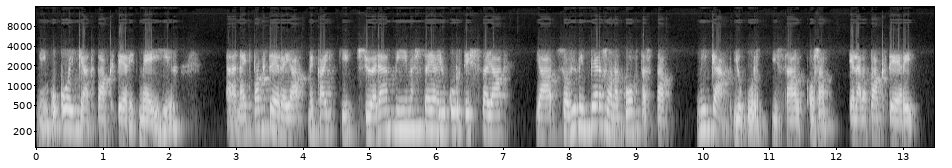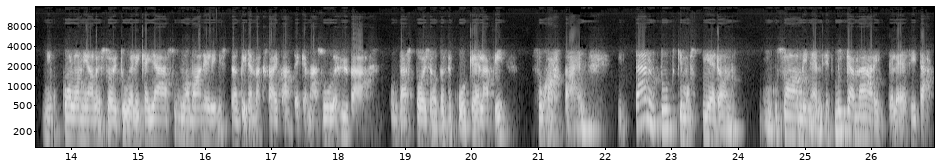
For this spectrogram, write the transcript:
niin kuin oikeat bakteerit meihin. Näitä bakteereja me kaikki syödään piimässä ja jukurtissa ja, ja se on hyvin persoonakohtaista, mikä jukurtissa osa elävä bakteeri niin kuin kolonialisoituu, eli jää sun omaan elimistöön pidemmäksi aikaan tekemään sulle hyvää, kun taas toiselta se kulkee läpi suhahtaen. Niin tämän tutkimustiedon niin kuin saaminen, että mikä määrittelee sitä,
